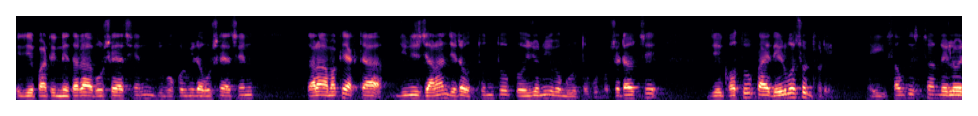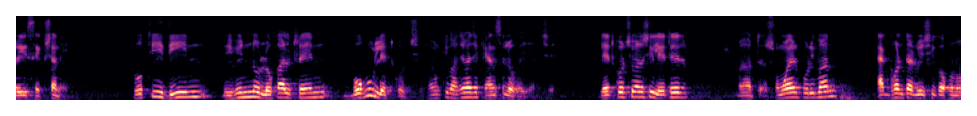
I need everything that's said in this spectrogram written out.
এই যে পার্টির নেতারা বসে আছেন, যুবকর্মীরা বসে আছেন, তারা আমাকে একটা জিনিস জানান যেটা অত্যন্ত প্রয়োজনীয় এবং গুরুত্বপূর্ণ। সেটা হচ্ছে যে গত প্রায় দেড় বছর ধরে এই সাউথ ইস্টার্ন রেলওয়ের এই সেকশানে প্রতিদিন বিভিন্ন লোকাল ট্রেন বহু লেট করছে, এমনকি মাঝে মাঝে ক্যান্সেলও হয়ে যাচ্ছে। লেট করছে মানে সেই লেটের সময়ের পরিমাণ এক ঘণ্টার বেশি কখনো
